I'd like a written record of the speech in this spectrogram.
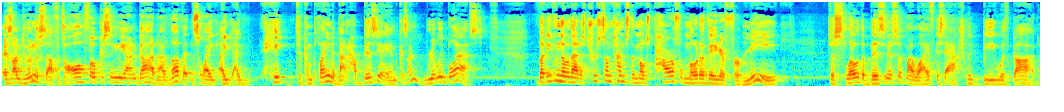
as I'm doing this stuff, it's all focusing me on God, and I love it. And so I, I, I hate to complain about how busy I am because I'm really blessed. But even though that is true, sometimes the most powerful motivator for me to slow the business of my life is to actually be with God.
